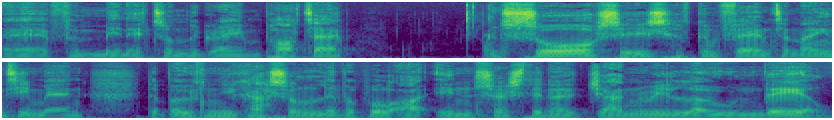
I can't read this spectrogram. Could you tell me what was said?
uh, for minutes under Graham Potter. And sources have confirmed to 90min that both Newcastle and Liverpool are interested in a January loan deal.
